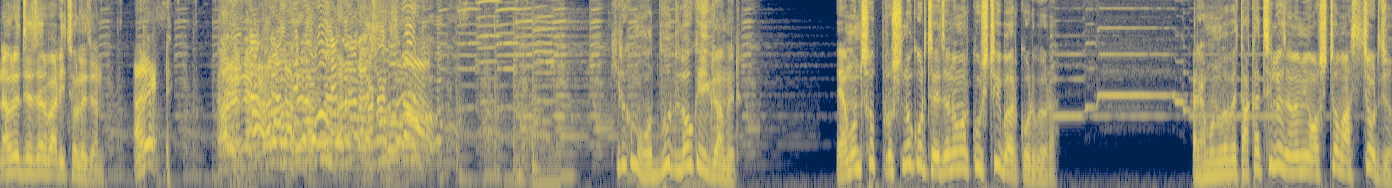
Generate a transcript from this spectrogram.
না হলে যে যার বাড়ি চলে যান। আরে! কীরকম অদ্ভুত লোক এই গ্রামের। এমন সব প্রশ্ন করছে যেন আমার কুষ্টি বার করবে ওরা। আর এমনভাবে তাকাচ্ছিল যেন আমি অষ্টম আশ্চর্য।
